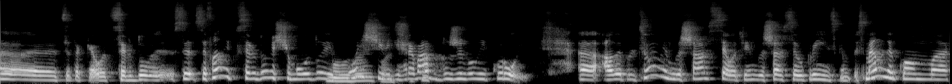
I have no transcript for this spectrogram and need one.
Е, Це таке от середовище. Стефаник в середовищі молодої Молодої Польщі відігравав так. дуже велику роль. Е, Але при цьому він лишався, от він лишався українським письменником. Е,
